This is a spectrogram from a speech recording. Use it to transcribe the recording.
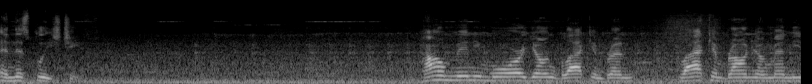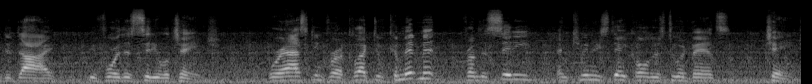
and this police chief. How many more young black and brown, black and brown young men need to die before this city will change? We're asking for a collective commitment from the city and community stakeholders to advance change.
